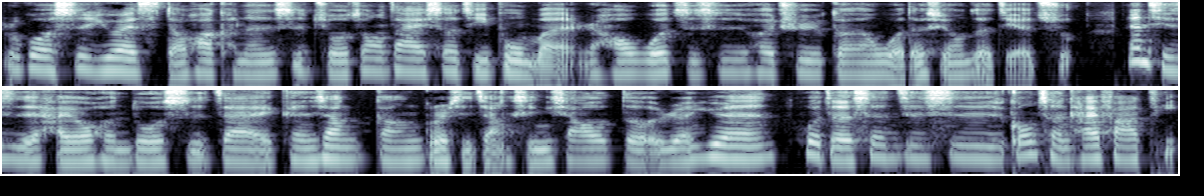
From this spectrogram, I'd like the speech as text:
如果是 US 的话，可能是着重在设计部门，然后我只是会去跟我的使用者接触。但其实还有很多是在可能像刚 Grace 讲行销的人员，或者甚至是工程开发庭，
